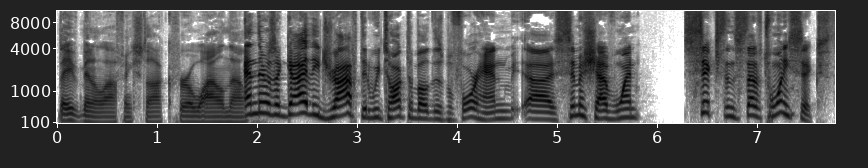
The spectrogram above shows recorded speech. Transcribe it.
They've been a laughing stock for a while now. And there's a guy they drafted. We talked about this beforehand. Uh, Simashev went sixth instead of 26th.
